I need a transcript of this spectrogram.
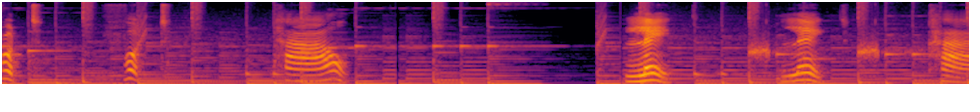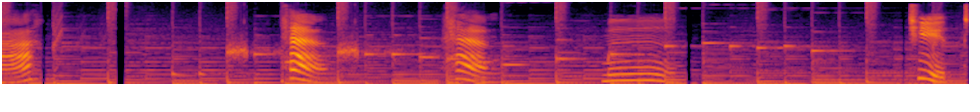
foot foot เท้า leg leg ขา hand hand มือ teeth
